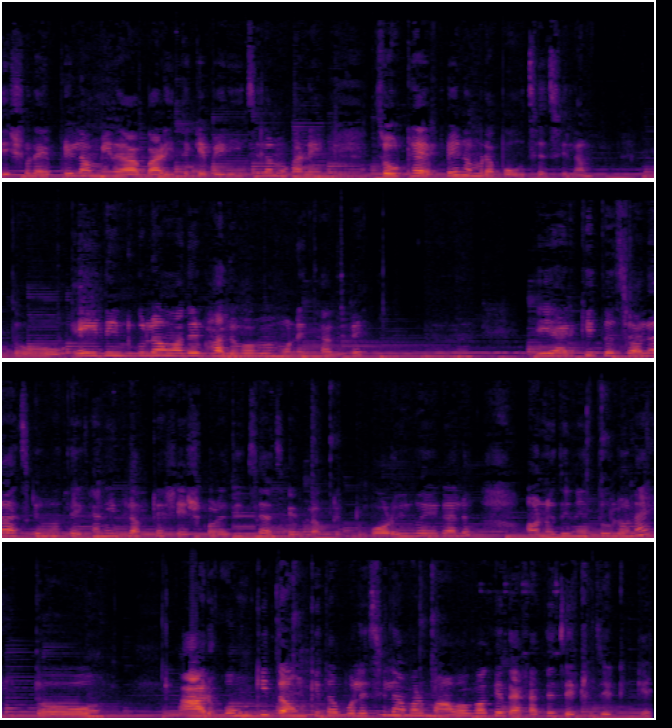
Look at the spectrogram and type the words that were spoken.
তেসরা এপ্রিল আমরা বাড়ি থেকে বেরিয়েছিলাম, ওখানে চৌঠা এপ্রিল আমরা পৌঁছেছিলাম। তো এই দিনগুলো আমাদের ভালোভাবে মনে থাকবে। এই আর কি। তো চলো, আজকের মতো এখানেই ব্লগটা শেষ করে দিচ্ছি। আজকের ব্লগটা একটু বড়ই হয়ে গেল অন্যদিনের তুলনায়। তো, আর অঙ্কিতা অঙ্কিতা বলেছিল আমার মা বাবাকে দেখাতে জেঠু জেঠিকে।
